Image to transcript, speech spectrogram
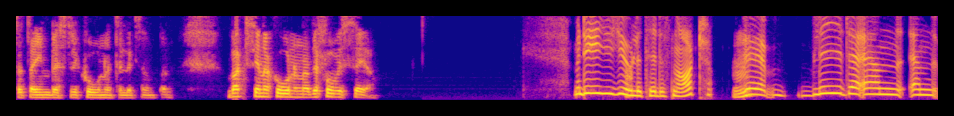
sätta in restriktioner till exempel. Vaccinationerna, det får vi se. Men det är ju juletider snart. Mm. Eh, blir det en, en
